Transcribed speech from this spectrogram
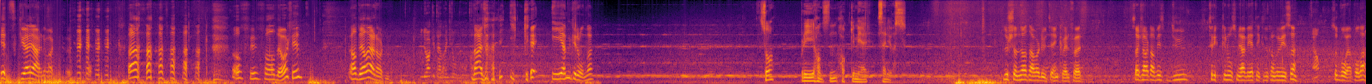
det skulle jeg gjerne vært Å, fy faen. Det var fint. Ja, det hadde jeg gjerne vært med. Men du har ikke tjent en krone dette. Nei, nei, ikke én krone. Så blir Hansen hakket mer seriøs. Du skjønner at jeg har vært ute en kveld før. Så det er klart at hvis du trykker noe som jeg vet ikke du kan bevise, Ja. så går jeg på det.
